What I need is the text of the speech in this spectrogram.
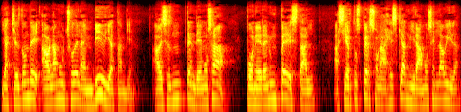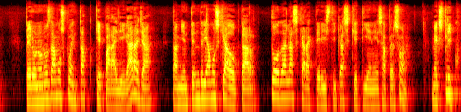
Y aquí es donde habla mucho de la envidia también. A veces tendemos a poner en un pedestal a ciertos personajes que admiramos en la vida, pero no nos damos cuenta que para llegar allá también tendríamos que adoptar todas las características que tiene esa persona. Me explico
